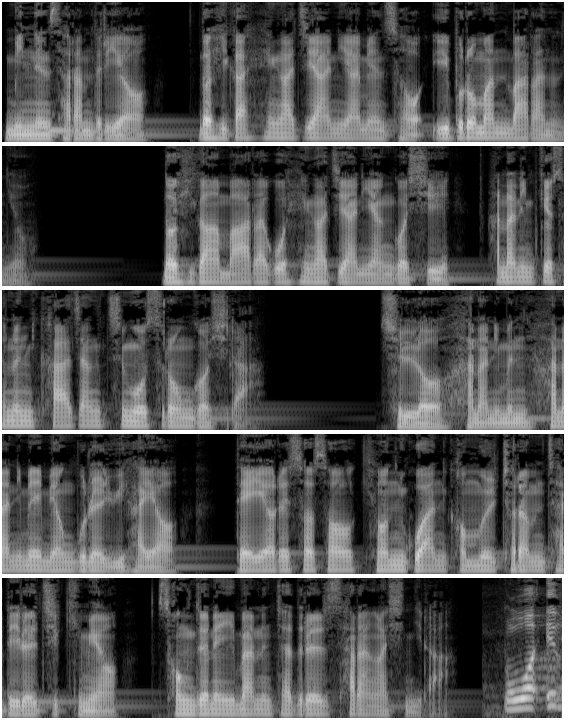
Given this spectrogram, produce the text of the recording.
믿는 사람들이여 너희가 행하지 아니하면서 입으로만 말하느뇨. 너희가 말하고 행하지 아니한 것이 하나님께서는 가장 증오스러운 것이라. 실로 하나님은 하나님의 명분을 위하여 대열에 서서 견고한 건물처럼 자리를 지키며 성전에 임하는 자들을 사랑하시니라. وإذ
